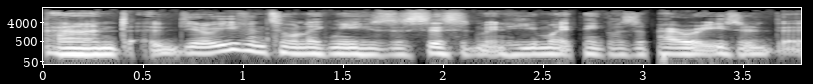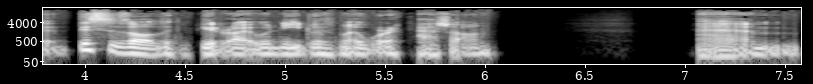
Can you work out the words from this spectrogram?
And, uh, you know, even someone like me who's a sysadmin who you might think of as a power user, this is all the computer I would need with my work hat on. Um,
